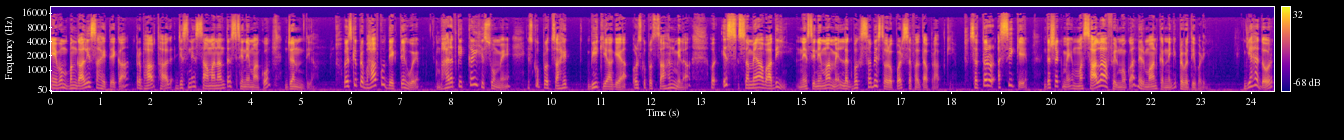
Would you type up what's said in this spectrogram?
एवं बंगाली साहित्य का प्रभाव था जिसने सामानांतर सिनेमा को जन्म दिया। और इसके प्रभाव को देखते हुए भारत के कई हिस्सों में इसको प्रोत्साहित भी किया गया और उसको प्रोत्साहन मिला और इस समयावादी ने सिनेमा में लगभग सभी स्तरों पर सफलता प्राप्त की। सत्तर और अस्सी के दशक में मसाला फ़िल्मों का निर्माण करने की प्रवृत्ति बढ़ी। यह दौर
